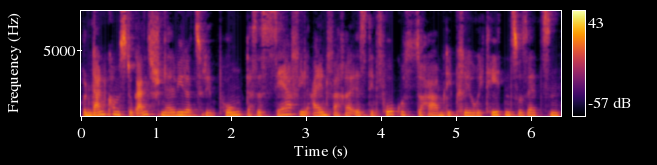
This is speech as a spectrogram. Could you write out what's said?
Und dann kommst du ganz schnell wieder zu dem Punkt, dass es sehr viel einfacher ist, den Fokus zu haben, die Prioritäten zu setzen,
